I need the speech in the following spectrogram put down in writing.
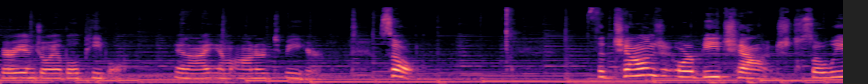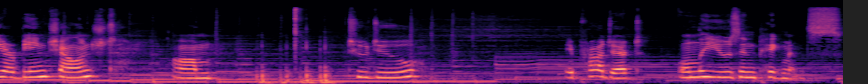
very enjoyable people, and I am honored to be here. So, the challenge or be challenged. So we are being challenged um, to do a project only using pigments.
